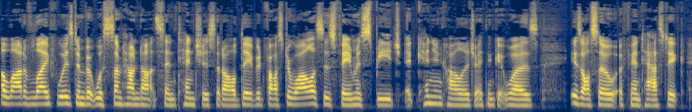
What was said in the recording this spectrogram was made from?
a lot of life wisdom, but was somehow not sententious at all. David Foster Wallace's famous speech at Kenyon College, I think it was, is also a fantastic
